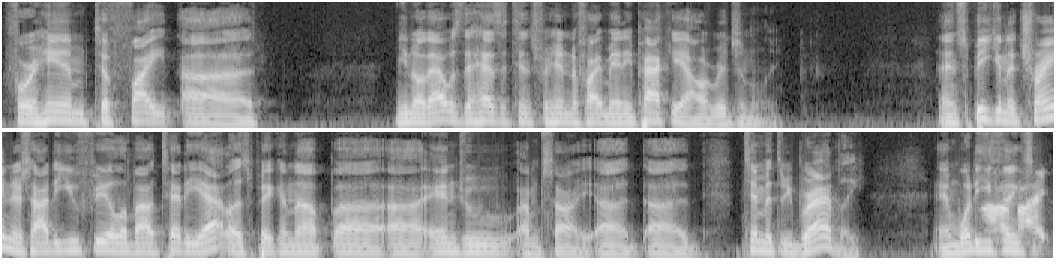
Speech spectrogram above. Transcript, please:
for him to fight. Uh, you know, that was the hesitance for him to fight Manny Pacquiao originally. And speaking of trainers, how do you feel about Teddy Atlas picking up uh, uh, Andrew? I'm sorry, uh, uh, Timothy Bradley. And what do you think? like-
